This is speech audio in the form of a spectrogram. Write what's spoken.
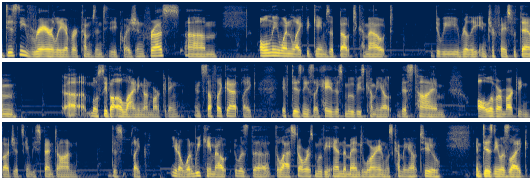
Disney rarely ever comes into the equation for us. Um, only when like the game's about to come out do we really interface with them uh, mostly about aligning on marketing and stuff like that. Like if Disney's like, hey, this movie's coming out this time, all of our marketing budgets can be spent on this. Like you know, when we came out, it was the the last Star Wars movie and the Mandalorian was coming out too, and Disney was like,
